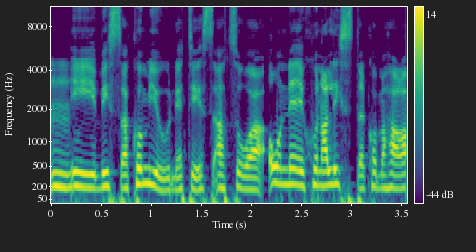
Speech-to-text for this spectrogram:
mm. i vissa communities att så, åh nej, journalister kommer höra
